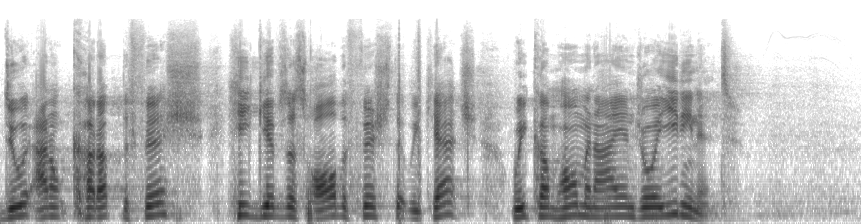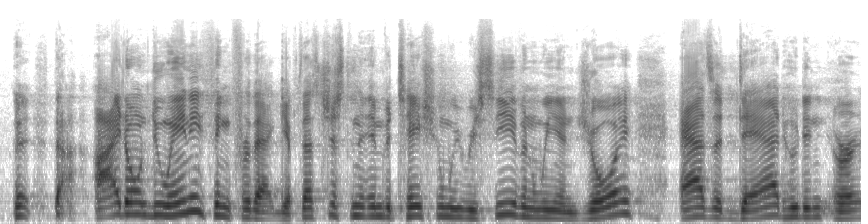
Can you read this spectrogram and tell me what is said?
do it. I don't cut up the fish. He gives us all the fish that we catch. We come home and I enjoy eating it. I don't do anything for that gift. That's just an invitation we receive and we enjoy. As a dad who didn't or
